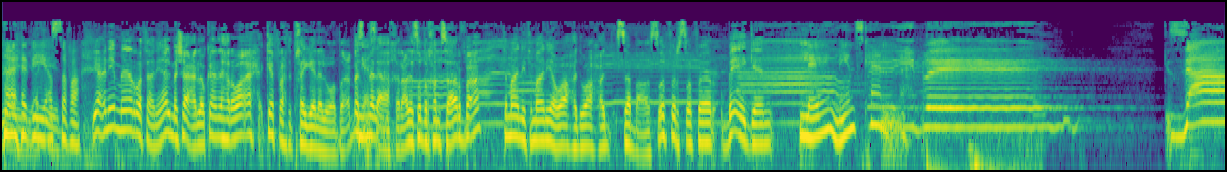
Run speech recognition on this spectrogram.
يعني هذه. الصفة. يعني مرة ثانية المشاعر لو كان لها روائح كيف راح تتخيل الوضع؟ بس من. الآخر على صفر خمسة أربعة ثمانية ثمانية واحد واحد سبعة صفر صفر بيجن. ليه مينز كان Cause I'm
